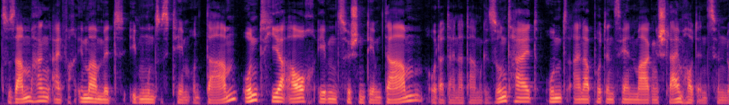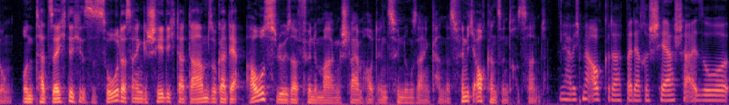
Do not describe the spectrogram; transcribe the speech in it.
Zusammenhang einfach immer mit Immunsystem und Darm und hier auch eben zwischen dem Darm oder deiner Darmgesundheit und einer potenziellen Magenschleimhautentzündung. Und tatsächlich ist es so, dass ein geschädigter Darm sogar der Auslöser für eine Magenschleimhautentzündung sein kann. Das finde ich auch ganz interessant. Ja, habe ich mir auch gedacht bei der Recherche. Also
